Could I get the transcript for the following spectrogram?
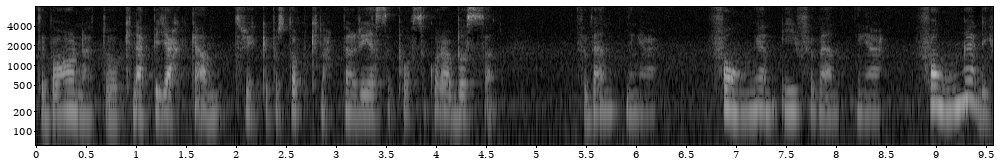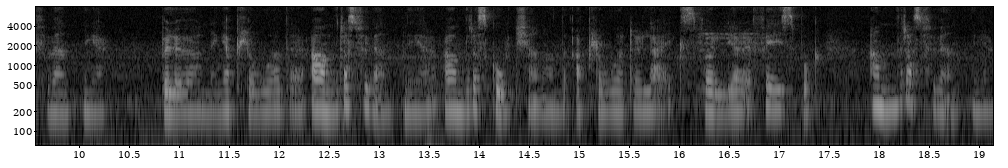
till barnet och knäpper jackan, trycker på stoppknappen, reser på sig, går av bussen. Förväntningar. Fången i förväntningar. Fångad i förväntningar. Belöning, applåder, andras förväntningar, andras godkännande, applåder, likes, följare, Facebook, andras förväntningar.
